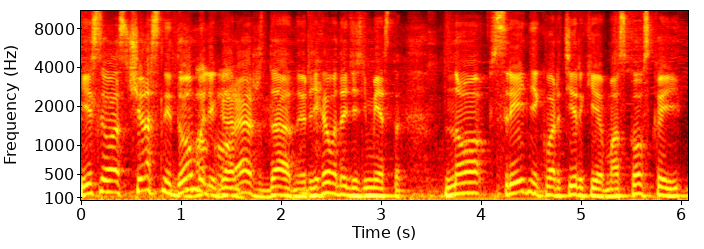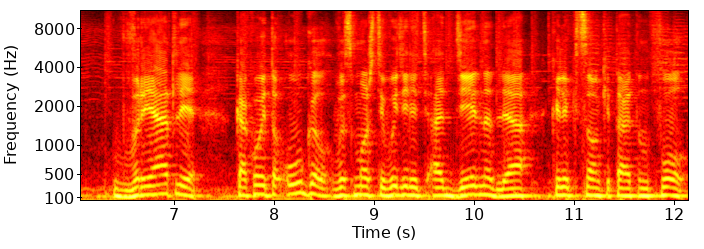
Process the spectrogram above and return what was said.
если у вас частный дом или Балкон. гараж, да, наверняка вы найдете место. Но в средней квартирке московской вряд ли какой-то угол вы сможете выделить отдельно для коллекционки Titanfall.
